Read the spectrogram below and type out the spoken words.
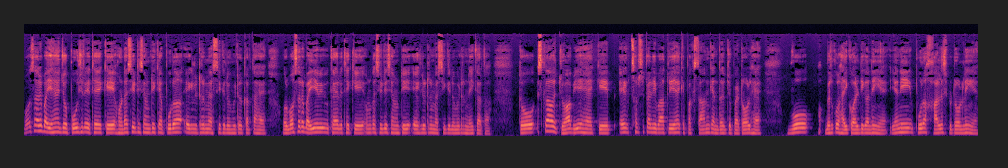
بہت سارے بھائی ہیں جو پوچھ رہے تھے کہ ہونڈا سی ٹی سیونٹی کیا پورا ایک لیٹر میں اسی کلومیٹر کرتا ہے؟ اور بہت سارے بھائی یہ بھی کہہ رہے تھے کہ ان کا سی ٹی سیونٹی ایک لیٹر میں اسی کلومیٹر نہیں کرتا۔ تو اس کا جواب یہ ہے کہ ایک سب سے پہلی بات تو یہ ہے کہ پاکستان کے اندر جو پیٹرول ہے وہ بالکل ہائی کوالٹی کا نہیں ہے یعنی پورا خالص پیٹرول نہیں ہے،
